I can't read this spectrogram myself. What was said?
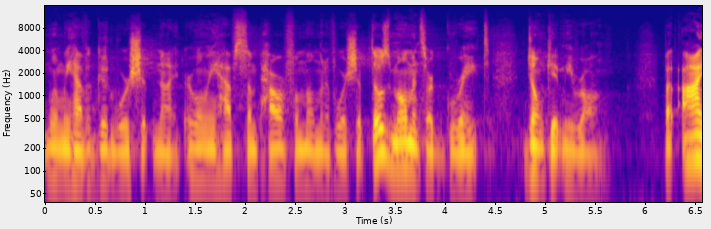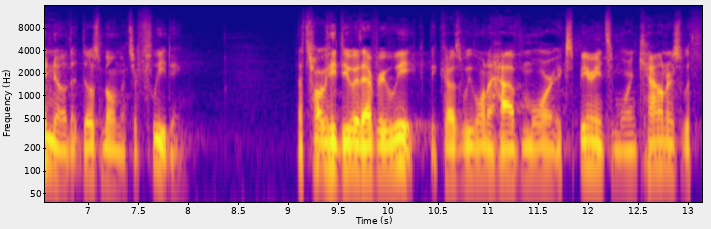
when we have a good worship night or when we have some powerful moment of worship. Those moments are great, don't get me wrong. But I know that those moments are fleeting. That's why we do it every week, because we want to have more experience and more encounters with,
